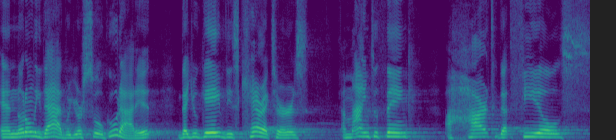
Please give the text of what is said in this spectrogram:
And not only that, but you're so good at it that you gave these characters a mind to think, a heart that feels,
